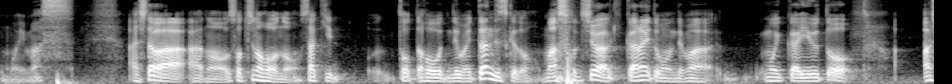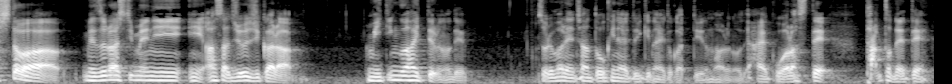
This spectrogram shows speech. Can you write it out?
思います。明日は、あの、そっちの方の、さっき撮った方でも言ったんですけど、まあそっちは聞かないと思うんで、まあ、もう一回言うと、明日は珍しめに朝10時からミーティングが入ってるので、それまでにちゃんと起きないといけないとかっていうのもあるので、早く終わらせて、パッと寝て、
